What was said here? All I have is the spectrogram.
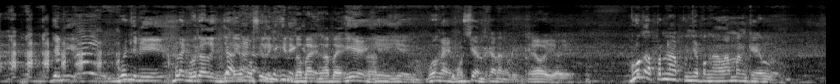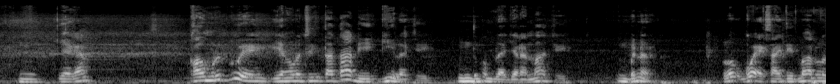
Jadi gue jadi blank. Udah, Lik, jangan emosi, Lik. Nggak baik, nggak baik. Iya iya iya. Gue nggak emosian sekarang Lik. Oh iya iya gue gak pernah punya pengalaman kayak lo ya kan kalau menurut gue yang lo cerita tadi gila cuy itu pembelajaran banget cuy bener lo gue excited banget lo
